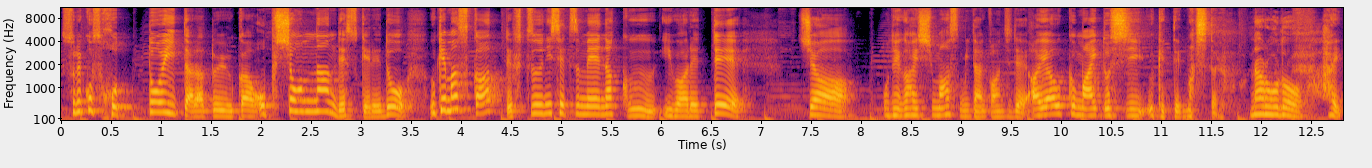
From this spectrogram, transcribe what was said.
それこそほっといたらというかオプションなんですけれど受けますか？って普通に説明なく言われてじゃあお願いしますみたいな感じで危うく毎年受けてましたよ。なるほど。はい。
